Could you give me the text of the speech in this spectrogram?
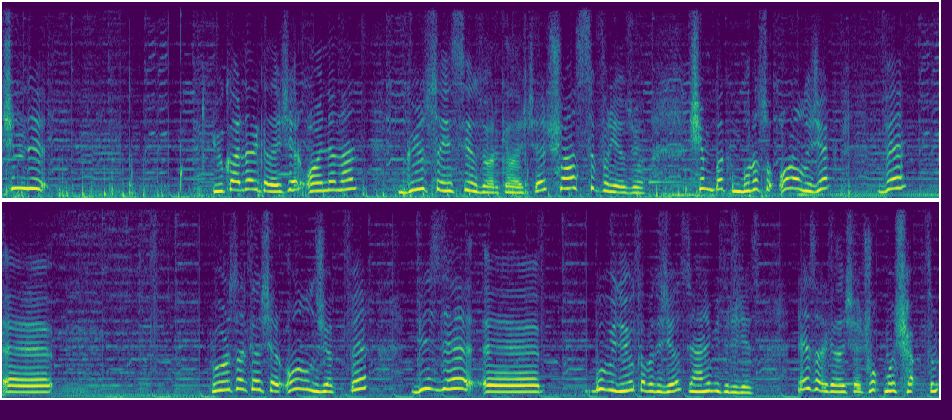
Şimdi yukarıda arkadaşlar oynanan gün sayısı yazıyor arkadaşlar. Şu an 0 yazıyor. Şimdi bakın burası 10 olacak ve e, burası arkadaşlar 10 olacak ve biz de e, bu videoyu kapatacağız yani bitireceğiz. Neyse arkadaşlar çok boş yaptım.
